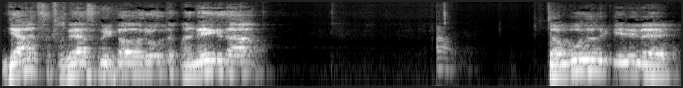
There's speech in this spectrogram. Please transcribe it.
याच व्यासपीठावरून अनेकदा संबोधन केलेलं आहे.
